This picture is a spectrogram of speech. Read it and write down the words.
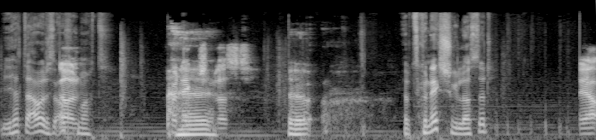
Wie hat der aber das Lol. aufgemacht? Connection Äh. lost. Äh, Ihr habt Connection gelostet? Ja.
